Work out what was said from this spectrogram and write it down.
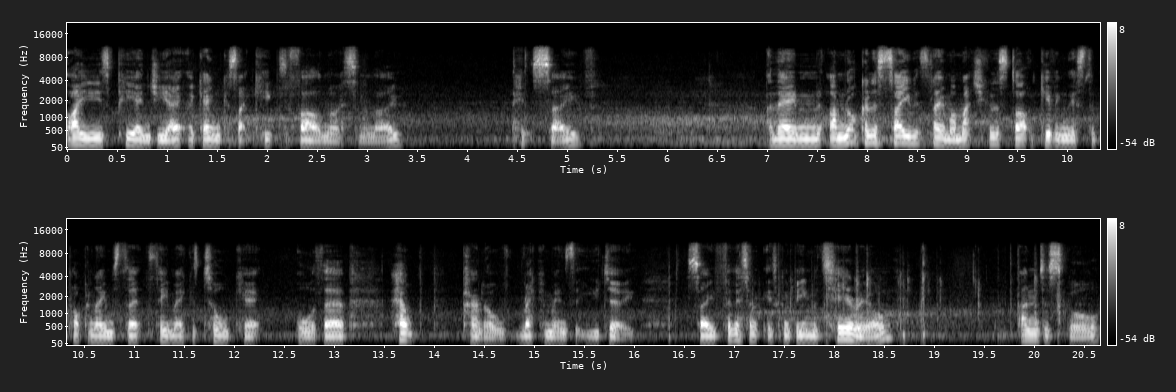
I use PNG again because that keeps the file nice and low hit save and then I'm not going to save its name I'm actually going to start giving this the proper names that ThemeMaker's Toolkit or the help panel recommends that you do so for this it's going to be material underscore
